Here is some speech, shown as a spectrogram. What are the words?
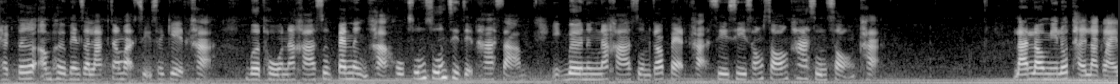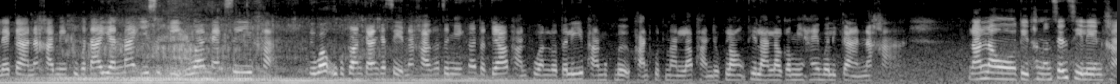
Tractor อำเภอเบญจลักษ์จังหวัดศรีสะเกดค่ะ เบอร์โทรนะคะ081ค่ะ6004753 อีกเบอร์หนึ่งนะคะ098ค่ะ4422502 ค่ะร้านเรามีรถไถหลากหลายรายการนะคะ มีคูปต้ายันมาอีสุกิหรือว่าแม็กซี่ค่ะ หรือว่าอุปกรณ์การเกษตรนะคะ ก็จะมีเครื่องตัดหญ้าผ่านพวนโรตารี่ผ่านบุกเบิกผ่านขุดมันและผ่านยกล่องที่ร้านเราก็มีให้บริการนะคะ ร้านเราติดถนนเส้นสีเลนค่ะ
